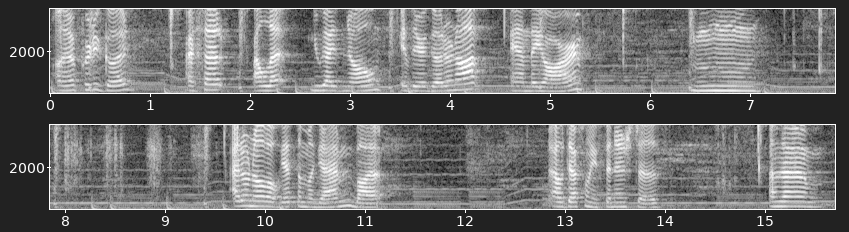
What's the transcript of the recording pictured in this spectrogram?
Oh, they're pretty good. I said I'll let you guys know if they're good or not, and they are. Mmm. I don't know if I'll get them again, but I'll definitely finish this. And then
